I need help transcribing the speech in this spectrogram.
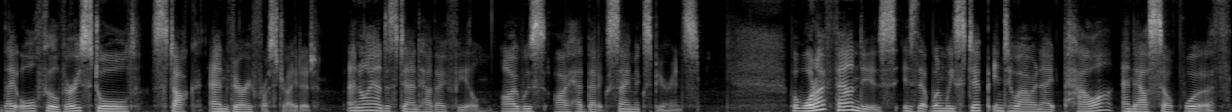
they all feel very stalled, stuck, and very frustrated. And I understand how they feel. I was I had that same experience. But what I've found is is that when we step into our innate power and our self-worth,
